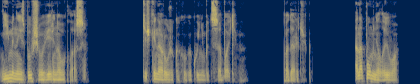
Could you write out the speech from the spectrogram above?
именно из бывшего веренного класса. Кишки наружу, как у какой-нибудь собаки. Подарочек. Она помнила его,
